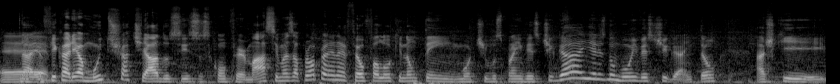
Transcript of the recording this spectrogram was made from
é... Não, eu ficaria muito chateado se isso se confirmasse, mas a própria NFL falou que não tem motivos para investigar e eles não vão investigar. Então, acho que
